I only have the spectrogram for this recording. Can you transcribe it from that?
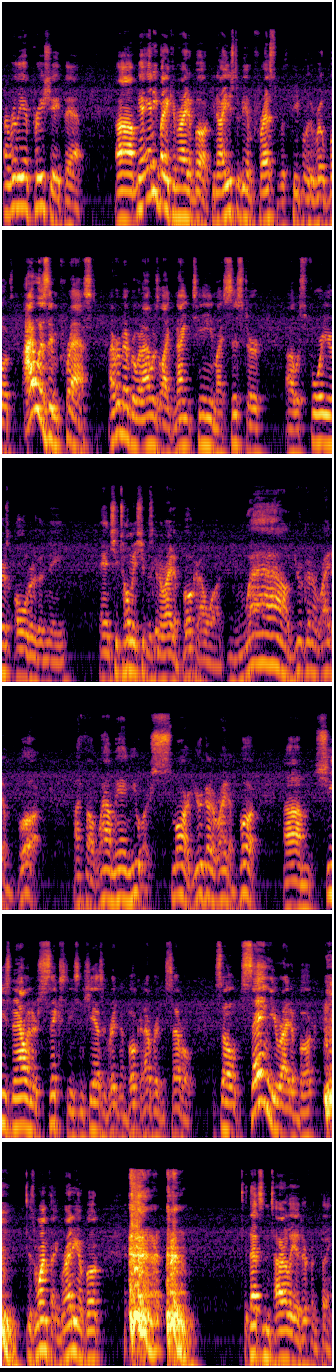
I really appreciate that. Um, yeah anybody can write a book. You know I used to be impressed with people who wrote books. I was impressed. I remember when I was like 19 my sister uh, was four years older than me and she told me she was going to write a book and I went wow you're going to write a book. I thought wow man you are smart. You're going to write a book. Um, she's now in her 60s and she hasn't written a book and I've written several. So saying you write a book is one thing. Writing a book that's entirely a different thing.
